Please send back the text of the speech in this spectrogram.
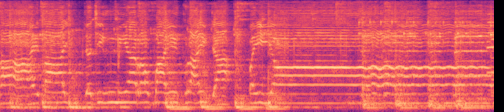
ขาให้ตาย จะชิงเมียเราไปใครจะไปยอม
